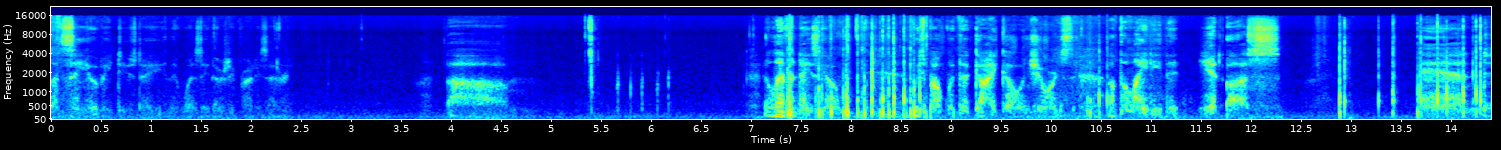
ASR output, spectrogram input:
let's see, it would be Tuesday, and then Wednesday, Thursday, Friday, Saturday. Um, 11 days ago, we spoke with the Geico insurance of the lady that hit us. And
